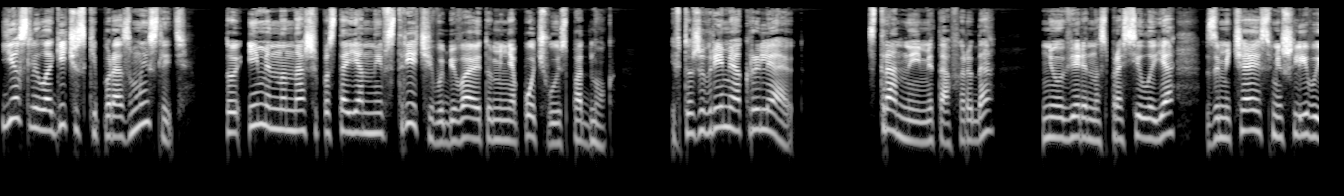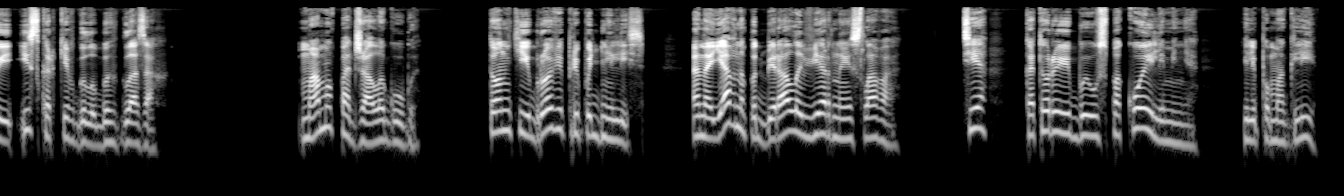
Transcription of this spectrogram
Если логически поразмыслить, то именно наши постоянные встречи выбивают у меня почву из-под ног и в то же время окрыляют. Странные метафоры, да? Неуверенно спросила я, замечая смешливые искорки в голубых глазах. Мама поджала губы. Тонкие брови приподнялись. Она явно подбирала верные слова. Те, которые бы успокоили меня или помогли.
